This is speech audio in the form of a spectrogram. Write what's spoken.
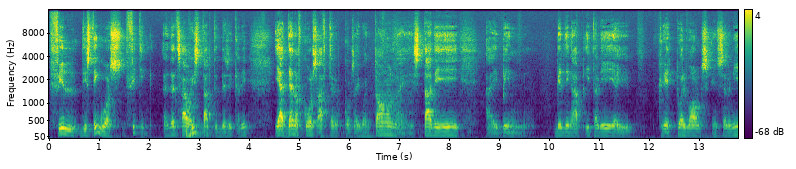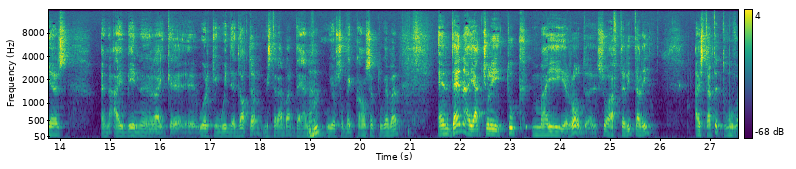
feel this thing was fitting. Uh, that's how I started basically. Yeah, then of course, after of course I went on, I study, I've been building up Italy, I create 12 orgs in seven years. And I've been uh, like uh, working with the daughter, Mr. Hubbard, Diana. We also make concert together. And then I actually took my road. Uh, So after Italy, I started to move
